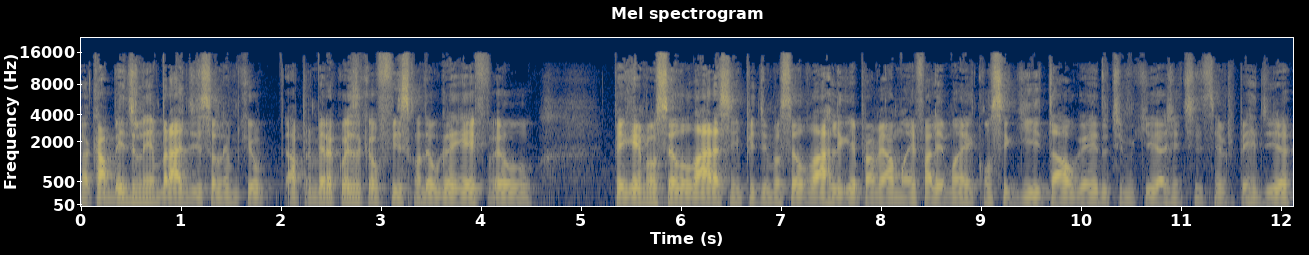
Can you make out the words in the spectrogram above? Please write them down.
Eu acabei de lembrar disso. Eu lembro que eu, a primeira coisa que eu fiz quando eu ganhei, eu peguei meu celular, assim, pedi meu celular, liguei para minha mãe e falei: mãe, consegui e tal, ganhei do time que a gente sempre perdia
